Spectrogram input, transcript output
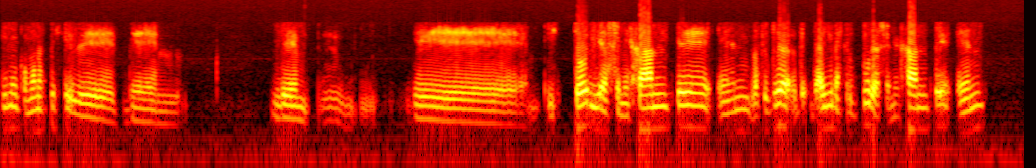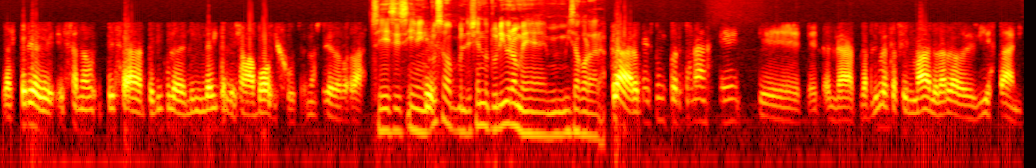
tiene como una especie de de, de, historia semejante en la estructura hay una estructura semejante en la historia de esa de esa película de Linklater que se llama Boyhood, no sé si de verdad. Sí, sí, sí, incluso leyendo tu libro me, me, hizo acordar. Claro, que es un personaje que la, la película está filmada a lo largo de 10 años,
